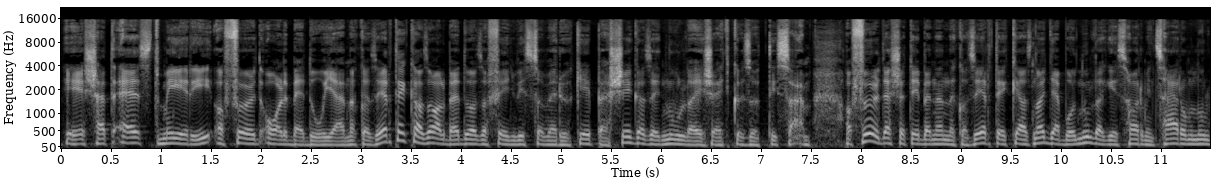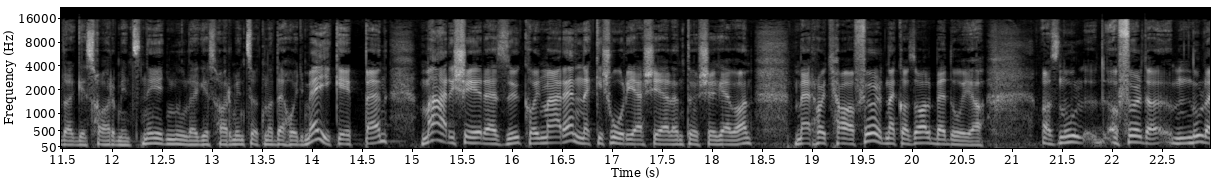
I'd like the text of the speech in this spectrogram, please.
és hát ezt méri a Föld albedójának az értéke. Az albedó az a fény visszaverő képesség, az egy 0 és 1 közötti szám. A Föld esetében ennek az értéke az nagyjából 0,33, 0,34, 0,35, na de hogy melyik éppen, már is érezzük, hogy már ennek is óriási jelentősége van, mert hogyha a Földnek az albedója az null, a Föld a 0,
